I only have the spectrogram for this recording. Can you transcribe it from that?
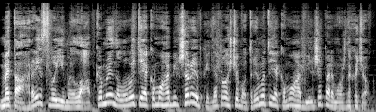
Мета гри своїми лапками наловити якомога більше рибки для того, щоб отримати якомога більше переможних очок.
